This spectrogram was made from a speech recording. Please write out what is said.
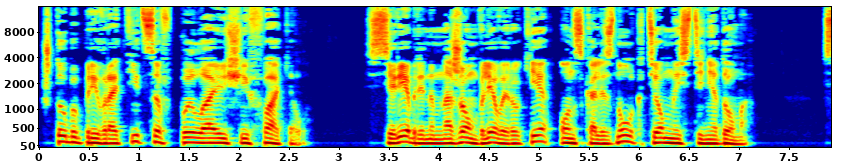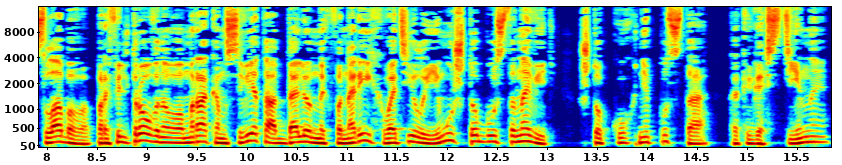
чтобы превратиться в пылающий факел? С серебряным ножом в левой руке он скользнул к темной стене дома. Слабого, профильтрованного мраком света отдаленных фонарей хватило ему, чтобы установить, что кухня пуста, как и гостиная,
